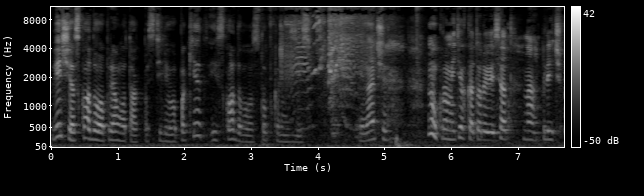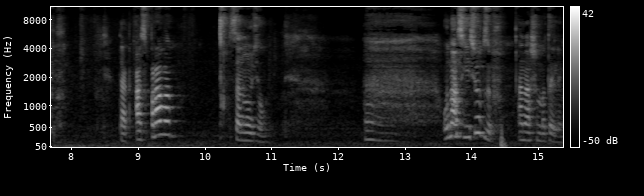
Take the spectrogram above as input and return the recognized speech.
Вещи я складывала прямо вот так, постелила пакет и складывала стопками здесь. Иначе, ну, кроме тех, которые висят на плечиках. Так, а справа санузел. У нас есть отзыв о нашем отеле.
